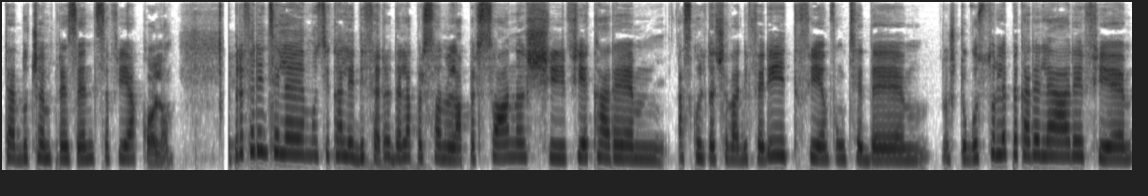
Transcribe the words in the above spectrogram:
te aduce în prezent să fie acolo. Preferințele muzicale diferă de la persoană la persoană și fiecare ascultă ceva diferit, fie în funcție de, nu știu, gusturile pe care le are, fie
